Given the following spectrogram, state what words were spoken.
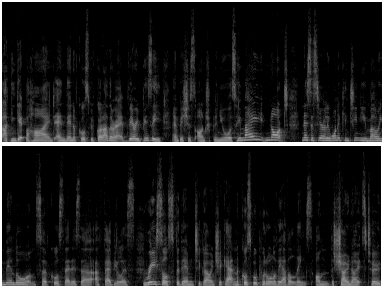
I can get behind. And then, of course, we've got other uh, very busy, ambitious entrepreneurs who may not necessarily want to continue mowing their lawns. So, of course, that is a, a, fabulous resource for them to go and check out. And, of course, we'll put all of the other links on the show notes too.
